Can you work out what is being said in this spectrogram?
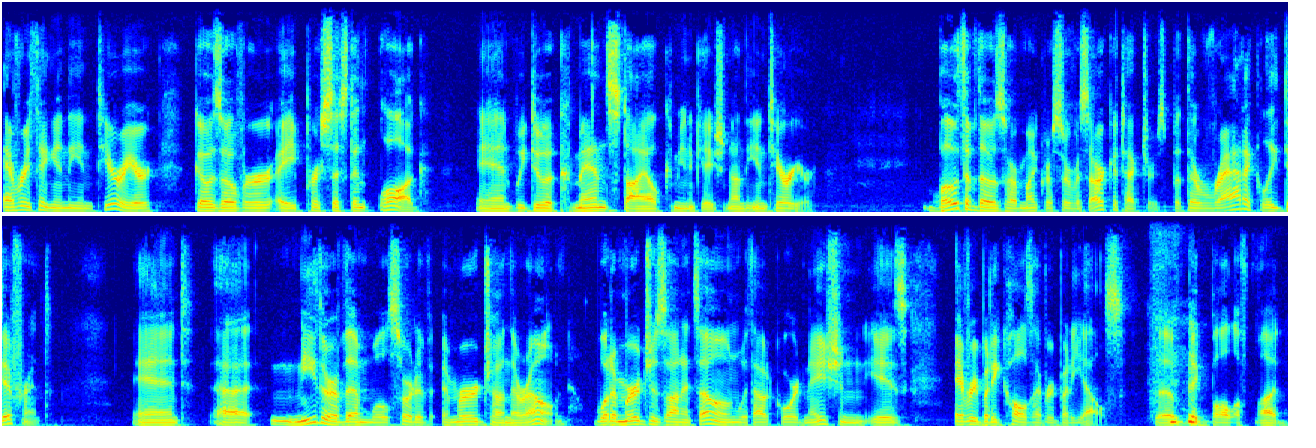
everything in the interior goes over a persistent log. And we do a command style communication on the interior both of those are microservice architectures, but they're radically different. And uh, neither of them will sort of emerge on their own. What emerges on its own without coordination is everybody calls everybody else, the big ball of mud.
